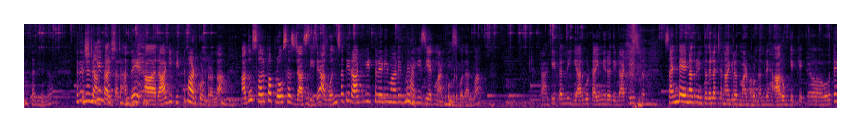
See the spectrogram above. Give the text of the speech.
ಅಂತಾರೆ ಇದು. ಅಂದ್ರೆ ರಾಗಿ ಹಿಟ್ಟು ಮಾಡ್ಕೊಂಡ್ರಲ್ಲ ಅದು ಸ್ವಲ್ಪ ಪ್ರೋಸೆಸ್ ಜಾಸ್ತಿ ಇದೆ. ಒಂದ್ಸತಿ ರಾಗಿ ಹಿಟ್ಟು ರೆಡಿ ಮಾಡಿದ್ಮೇಲೆ ಈಸಿಯಾಗಿ ಮಾಡ್ಕೊಂಡ್ಬಿಡ್ಬೋದಲ್ವಾ? ರಾಗಿ ಹಿಟ್ಟು ಅಂದ್ರೆ ಯಾರಿಗೂ ಟೈಮ್ ಇರೋದಿಲ್ಲ. ಅಟ್ಲೀಸ್ಟ್ ಸಂಡೇ ಏನಾದರೂ ಇಂಥದೆಲ್ಲ ಚೆನ್ನಾಗಿರೋದು ಮಾಡ್ಕೊಂಡು ಅಂದ್ರೆ ಆರೋಗ್ಯಕ್ಕೆ ಮತ್ತೆ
